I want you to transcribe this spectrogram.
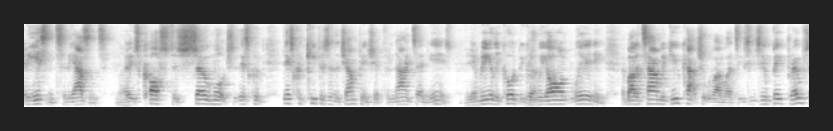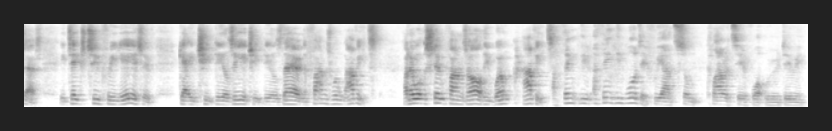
and he isn't, and he hasn't. No. And it's cost us so much that this could this could keep us in the championship for nine, ten years. Yeah. It really could because Yeah. we aren't learning. And by the time we do catch up with analytics, it's a big process. It takes two, three years of getting cheap deals here, cheap deals there, and the fans won't have it. I know what the Stoke fans are. They won't have it. I think they, I think they would if we had some clarity of what we were doing.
